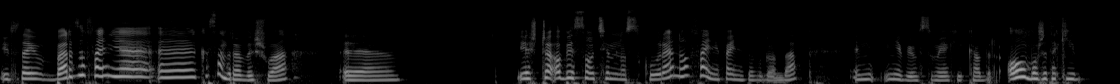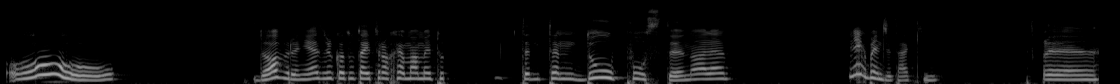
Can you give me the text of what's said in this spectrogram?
I tutaj bardzo fajnie y, Kassandra wyszła. Y, jeszcze obie są ciemnoskóre. No fajnie, fajnie to wygląda. Nie, nie wiem w sumie jaki kadr. O, może taki... O! Dobry, nie? Tylko tutaj trochę mamy tu ten, ten dół pusty, no ale niech będzie taki. Yy,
